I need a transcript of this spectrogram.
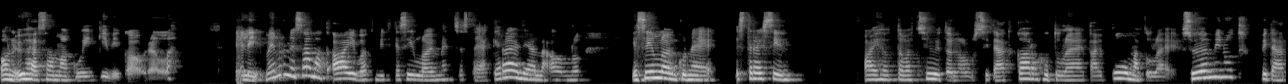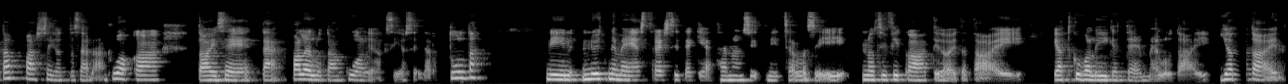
on yhä sama kuin kivikaudella. Eli meillä on ne samat aivot, mitkä silloin metsästä ja keräilijällä ollut, ja silloin kun ne stressin aiheuttavat syyt on ollut sitä, että karhu tulee tai puuma tulee syö minut, pitää tappaa se, jotta saadaan ruokaa, tai se, että palellutaan kuoliaksi, jos ei saada tulta, niin nyt ne meidän stressitekijät hän on sitten niitä sellaisia notifikaatioita tai jatkuva liikenteen melu tai jotain,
